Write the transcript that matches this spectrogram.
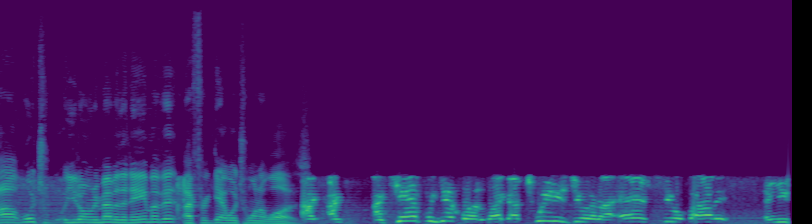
Uh, which you don't remember the name of it? I forget which one it was. I, I I can't forget, but like I tweeted you and I asked you about it, and you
